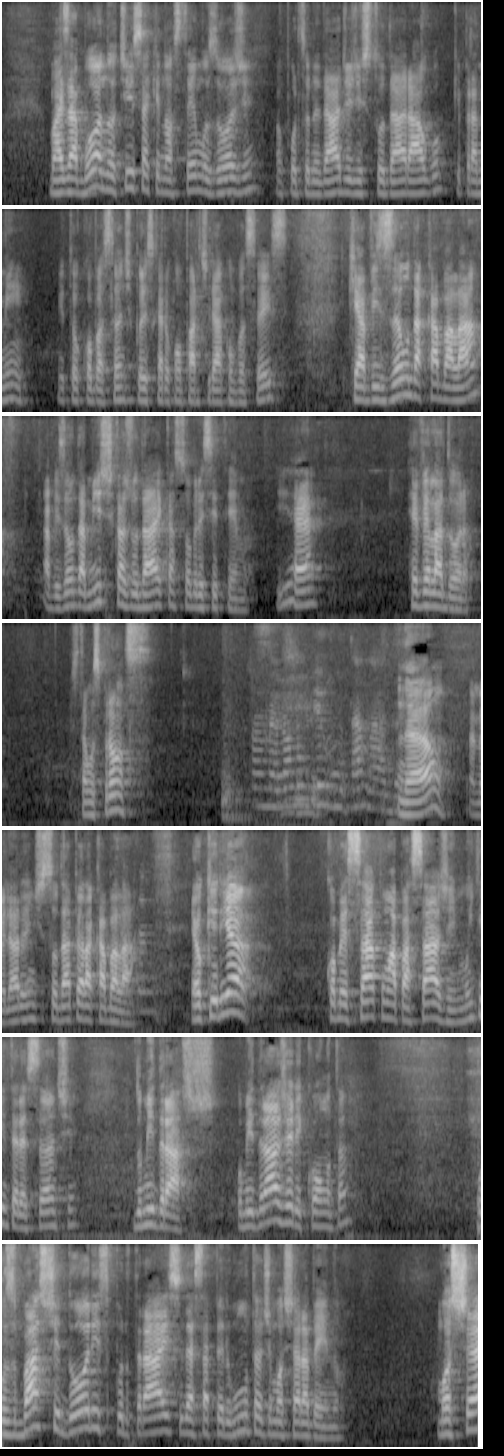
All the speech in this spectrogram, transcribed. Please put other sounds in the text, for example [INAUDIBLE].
Mas a boa notícia é que nós temos hoje a oportunidade de estudar algo que para mim me tocou bastante, por isso quero compartilhar com vocês, que é a visão da Kabbalah, a visão da mística judaica sobre esse tema. E é reveladora. Estamos prontos? É melhor não perguntar nada. Não, é melhor a gente estudar pela Kabbalah. Eu queria começar com uma passagem muito interessante do Midrash. O Midrash ele conta os bastidores por trás dessa pergunta de Moshe Rabbeinu. Moshe,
